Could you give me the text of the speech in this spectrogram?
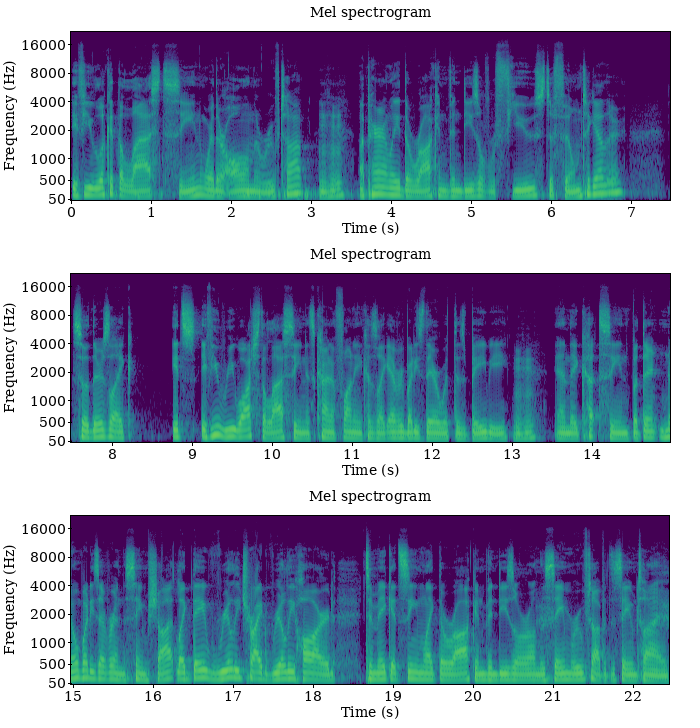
if you look at the last scene where they're all on the rooftop, Mm-hmm. apparently The Rock and Vin Diesel refuse to film together. So there's like it's if you rewatch the last scene, it's kind of funny because like everybody's there with this baby Mm-hmm. and they cut scene, but nobody's ever in the same shot. Like they really tried really hard to make it seem like The Rock and Vin Diesel are on the same rooftop at the same time.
